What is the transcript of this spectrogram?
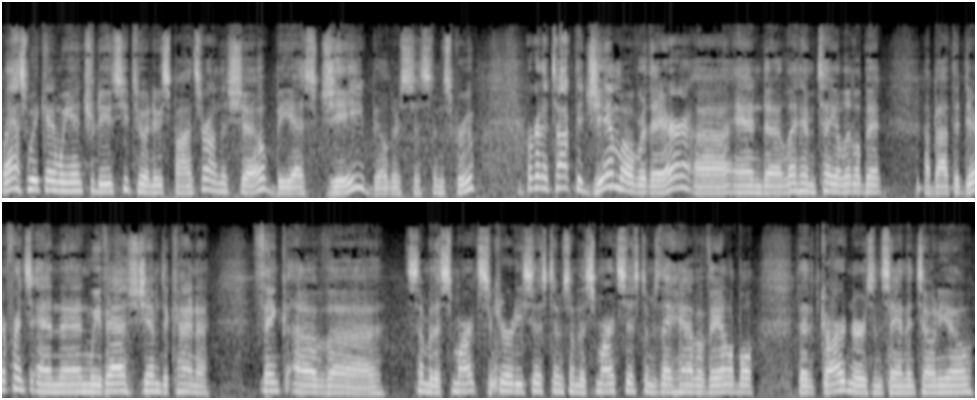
Last weekend, we introduced you to a new sponsor on the show, BSG, Builder Systems Group. We're going to talk to Jim over there uh, and uh, let him tell you a little bit about the difference. And then we've asked Jim to kind of think of uh, some of the smart security systems, some of the smart systems they have available that gardeners in San Antonio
